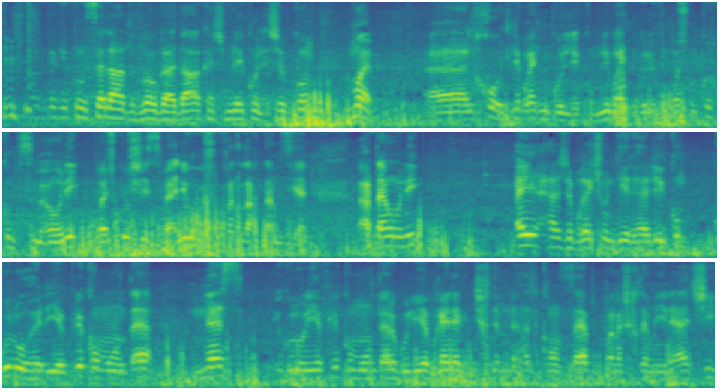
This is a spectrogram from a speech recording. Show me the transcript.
هكذا كيكون سهل هذا الفلوق هذا كنتمنى يكون عجبكم. المهم آه الخوت اللي بغيت نقول لكم اللي بغيت نقول لكم بغيت كلكم تسمعوني بغيت كلشي يسمعني ويشوف هذه اللقطة مزيان. عطيوني أي حاجة بغيتو نديرها لكم قولوها لي في les commentaires. الناس يقولوا لي في les commentaires يقول لي بغيناك تخدم لنا هذا ال concept بغيناك تخدم لنا هذا الشيء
